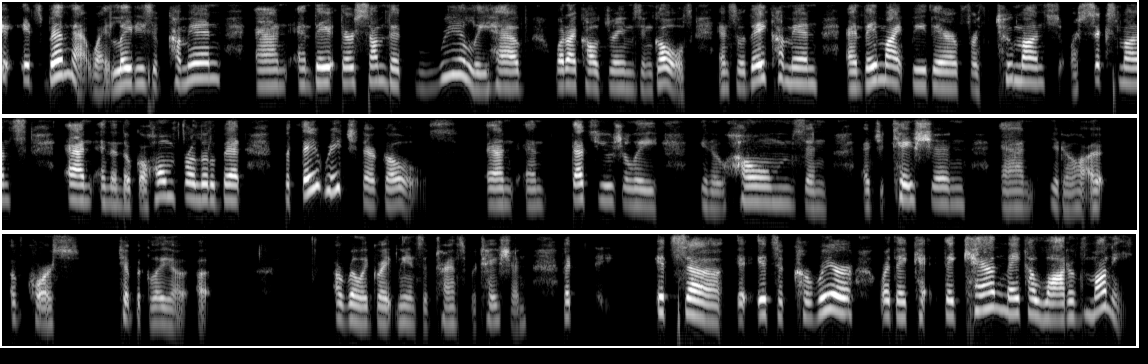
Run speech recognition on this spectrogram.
it, it's been that way. Ladies have come in, and and they there's some that really have what I call dreams and goals, and so they come in and they might be there for two months or six months, and and then they'll go home for a little bit, but they reach their goals, and and that's usually you know homes and education, and you know of course typically a, a a really great means of transportation. But it's a it's a career where they can they can make a lot of money,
